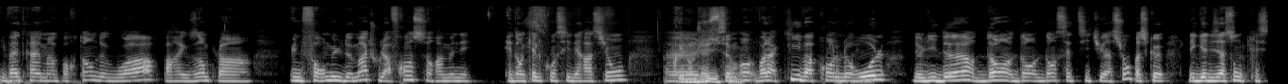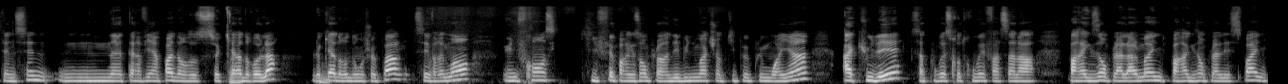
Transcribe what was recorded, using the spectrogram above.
Il va être quand même important de voir, par exemple, une formule de match où la France sera menée. Et dans quelle considération euh, justement, voilà, qui va prendre le rôle de leader dans, dans, dans cette situation Parce que l'égalisation de Christensen n'intervient pas dans ce cadre-là. Le cadre dont je parle, c'est vraiment une France qui fait par exemple un début de match un petit peu plus moyen, acculé, ça pourrait se retrouver face à la, par exemple à l'Allemagne, par exemple à l'Espagne,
